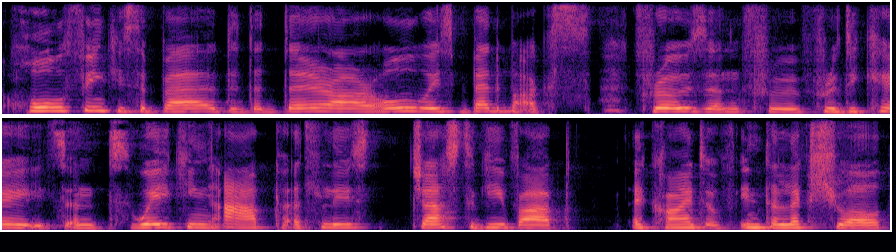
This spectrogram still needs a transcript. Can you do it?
whole thing is about that there are always bedbugs frozen through through decades and waking up at least just to give up a kind of intellectual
